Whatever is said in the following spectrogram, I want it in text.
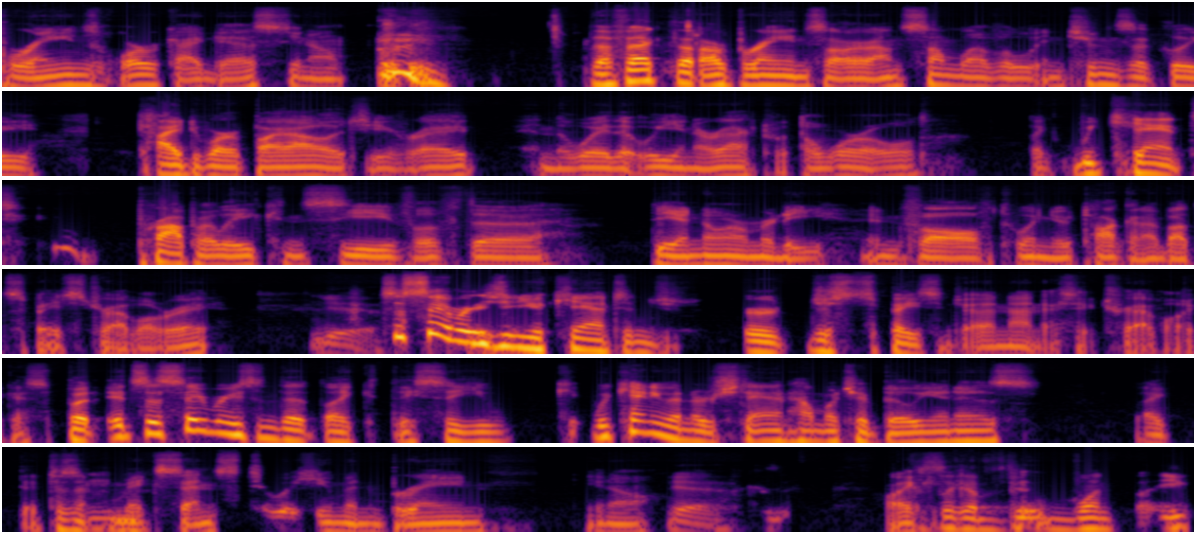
brains work, I guess, you know, the fact that our brains are on some level intrinsically tied to our biology, right? And the way that we interact with the world. Like we can't properly conceive of the the enormity involved when you're talking about space travel, right? Yeah, It's the same reason you can't, en- or just space, uh, not necessarily travel, I guess, but it's the same reason that like they say you we can't even understand how much a billion is. Like that doesn't Mhm. make sense to a human brain, you know. yeah. 'cause Like It's like a one. you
